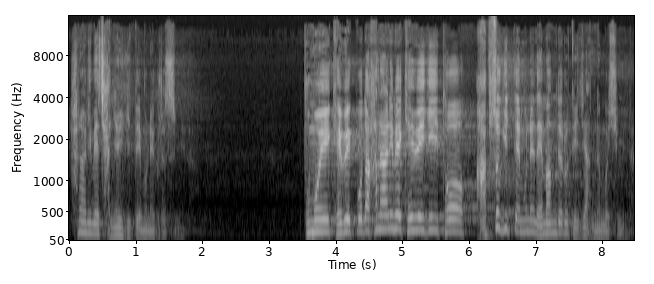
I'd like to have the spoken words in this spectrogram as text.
하나님의 자녀이기 때문에 그렇습니다. 부모의 계획보다 하나님의 계획이 더 앞서기 때문에 내 마음대로 되지 않는 것입니다.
